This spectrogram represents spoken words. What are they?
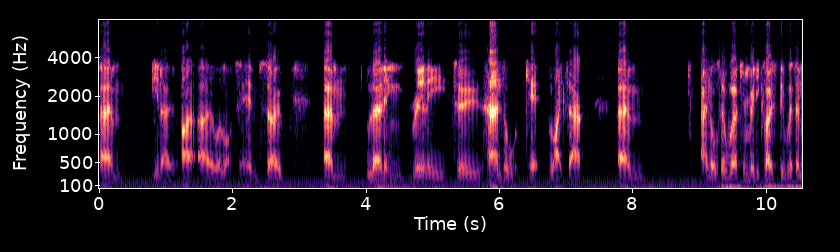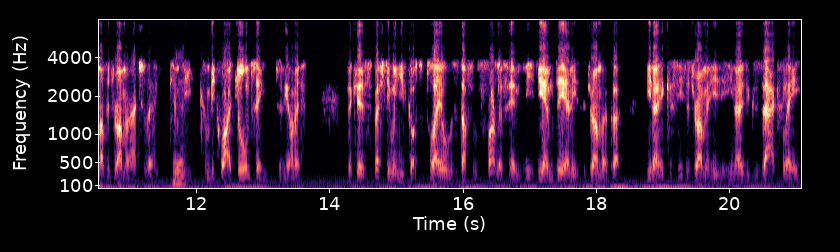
um, you know, I, I owe a lot to him. So um, learning really to handle kit like that, um, and also working really closely with another drummer actually can Yeah. be can be quite daunting to be honest, because especially when you've got to play all the stuff in front of him. He's the MD and he's the drummer, but you know, because he's a drummer, he, he knows exactly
